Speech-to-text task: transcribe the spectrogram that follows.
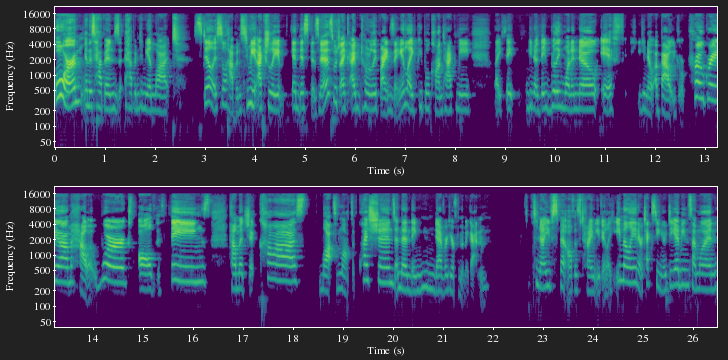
Or and this happens happened to me a lot still it still happens to me actually in this business which like i'm totally fine saying like people contact me like they you know they really want to know if you know about your program how it works all the things how much it costs lots and lots of questions and then they never hear from them again. So now you've spent all this time either like emailing or texting or DMing someone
